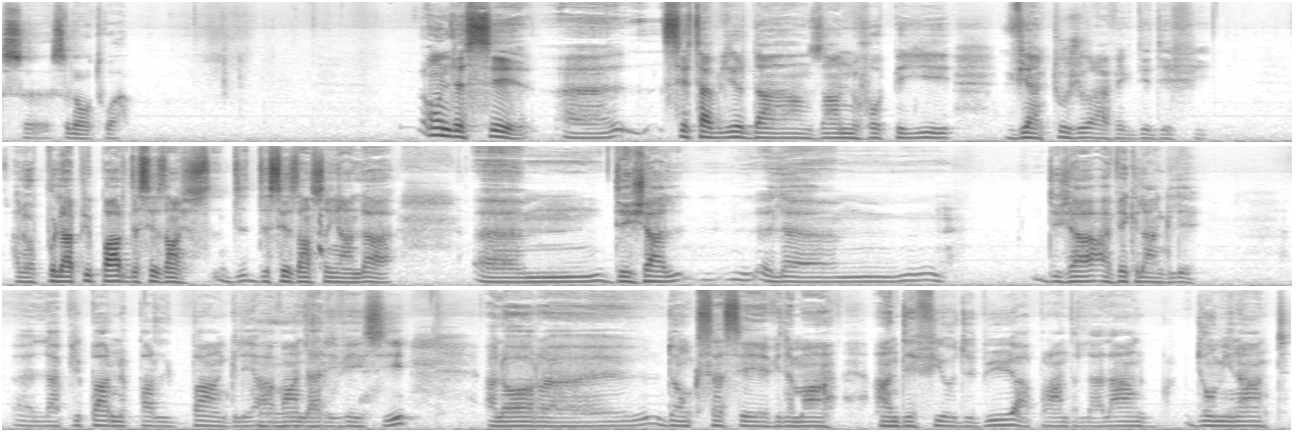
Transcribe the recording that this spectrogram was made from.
selon toi? On le sait, euh, s'établir dans un nouveau pays vient toujours avec des défis. Alors pour la plupart de ces, de, ces enseignants-là, euh, déjà, déjà avec l'anglais, euh, la plupart ne parlent pas anglais avant d'arriver ici. Alors, donc ça c'est évidemment un défi au début, apprendre la langue dominante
